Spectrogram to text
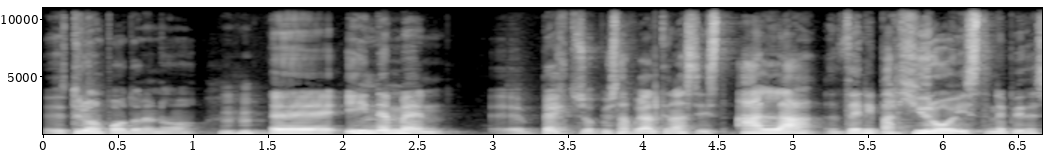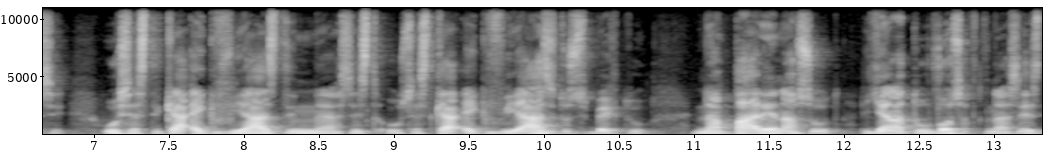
ε, τριών πόντων Ε, είναι μεν ε, παίχτης ο οποίος θα βγάλει την assist, αλλά δεν υπάρχει ροή στην επίθεση. Ουσιαστικά εκβιάζει την assist, ουσιαστικά εκβιάζει το συμπέχτη του να πάρει ένα shoot για να του δώσει αυτή την assist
